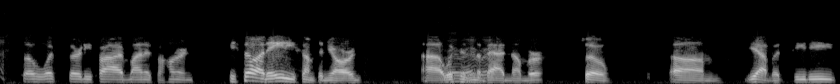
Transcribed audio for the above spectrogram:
so what's 35 minus 100? He still had 80 something yards, uh, which right, isn't right, a bad number. So, um, yeah, but CeeDee,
